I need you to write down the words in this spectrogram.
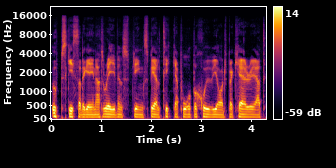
uppskissade grejerna, att Ravens springspel tickar på på sju yards per carry, att,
